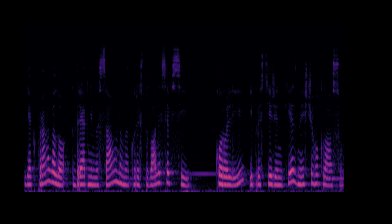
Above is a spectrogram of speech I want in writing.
Як правило, древніми саунами користувалися всі королі і прості жінки з нижчого класу.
